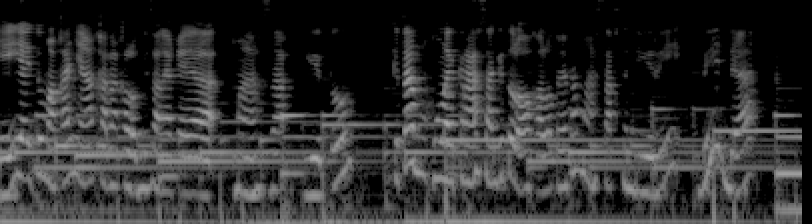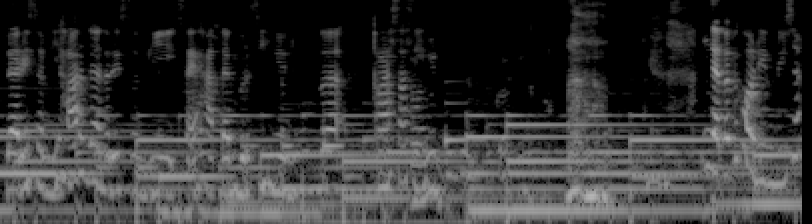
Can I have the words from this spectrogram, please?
Ya iya itu makanya karena kalau misalnya kayak masak gitu, kita mulai kerasa gitu loh kalau ternyata masak sendiri beda dari segi harga, dari segi sehat dan bersihnya juga kerasa sih. Enggak, tapi kalau di Indonesia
